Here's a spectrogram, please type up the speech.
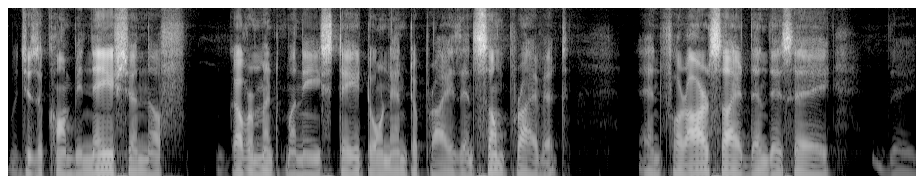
which is a combination of government money, state owned enterprise, and some private. And for our side, then they say the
